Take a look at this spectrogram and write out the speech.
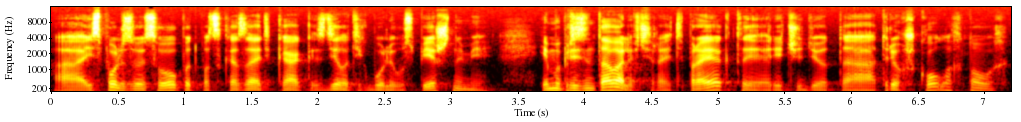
а, используя свой опыт, подсказать, как сделать их более успешными. И мы презентовали вчера эти проекты. Речь идет о трех школах новых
